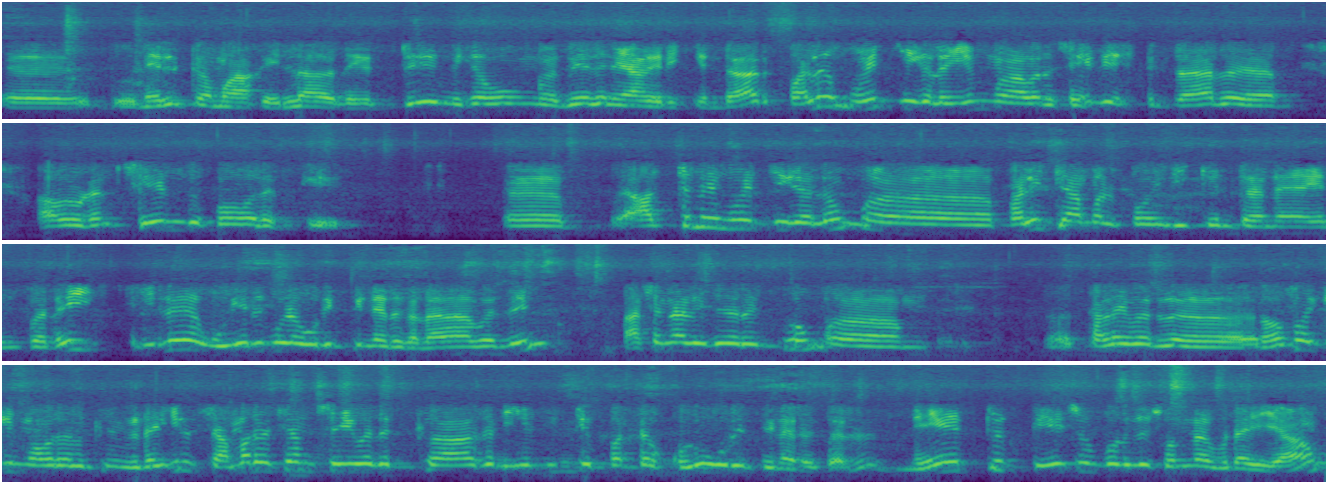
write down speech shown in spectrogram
அஹ், நெருக்கமாக இல்லாதது மிகவும் வேதனையாக இருக்கின்றார். பல முயற்சிகளையும் அவர் செய்திருக்கின்றார் அவருடன் சேர்ந்து போவதற்கு. அஹ், அத்தனை முயற்சிகளும் அஹ், போயிருக்கின்றன என்பதை சில உயர்குல உறுப்பினர்களாவது அதாவது ஹசன் அலிகருக்கும் தலைவர் அஹ், ரௌஃபகிம் அவர்களுக்கு இடையில் சமரசம் செய்வதற்காக நியமிக்கப்பட்ட குழு உறுப்பினர்கள் நேற்று பேசும் பொழுது சொன்ன விடயம்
